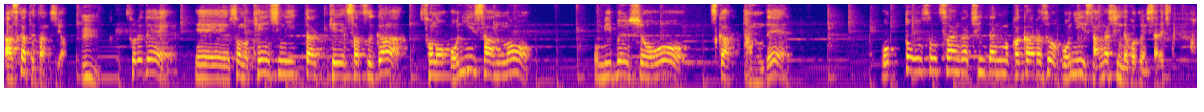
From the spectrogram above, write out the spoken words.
預かってたんですよ。えうんそれで、えーその検視に行った警察がそのお兄さんの身分証を使ったんで夫さんが死んだにもかかわらずお兄さんが死んだことにされちゃった。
